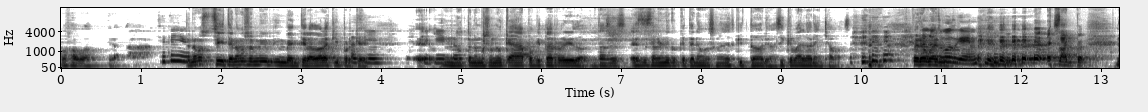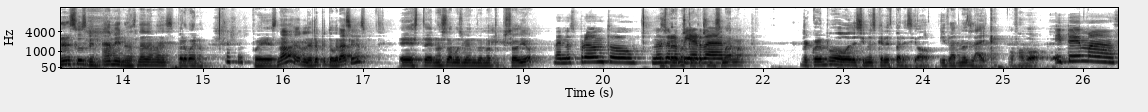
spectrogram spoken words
por favor, mira. Sí, te tenemos, sí, tenemos un ventilador aquí porque. Eh, no tenemos uno que haga poquito ruido. Entonces, este es el único que tenemos en el escritorio. Así que valoren, chavos. Pero no nos juzguen. Exacto. No nos juzguen. A menos, nada más. Pero bueno, pues nada, les repito, gracias. Este, nos estamos viendo en otro episodio. Menos pronto. No se lo pierdan. Recuerden por favor decirnos qué les pareció y darnos like, por favor. Y temas.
